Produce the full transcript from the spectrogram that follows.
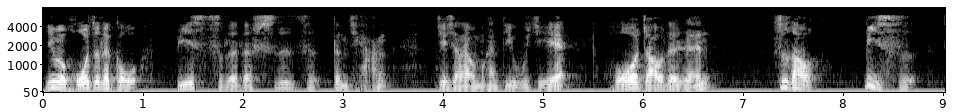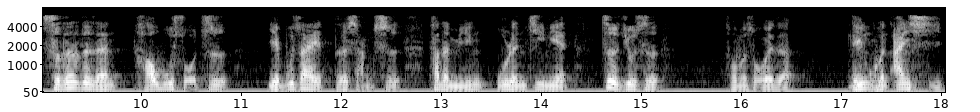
因为活着的狗比死了的狮子更强。接下来我们看第五节，活着的人知道必死，死了的人毫无所知，也不再得赏赐，他的名无人纪念。这就是我们所谓的灵魂安息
